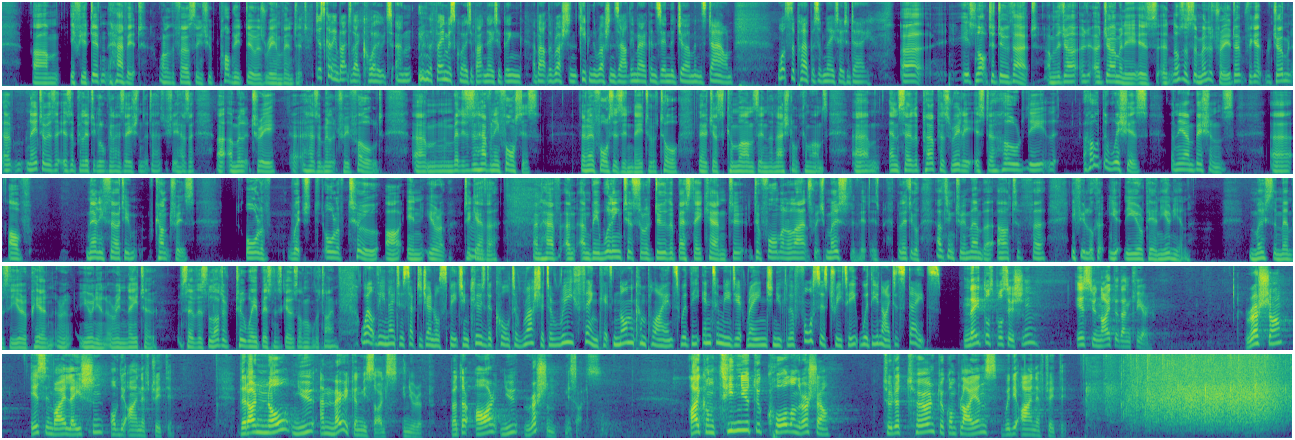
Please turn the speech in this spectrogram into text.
um, if you didn't have it, one of the first things you'd probably do is reinvent it. Just coming back to that quote, um, the famous quote about NATO being about the Russians, keeping the Russians out, the Americans in, the Germans down. What's the purpose of NATO today? Uh, it's not to do that. I mean, uh, Germany is uh, not as a military. Don't forget, uh, NATO is a, is a political organisation that actually has a, a military uh, has a military fold, um, but it doesn't have any forces. There are no forces in NATO at all. They're just commands in the national commands, um, and so the purpose really is to hold the, the hold the wishes and the ambitions uh, of nearly thirty countries, all of which all of two are in Europe together mm. and have and, and be willing to sort of do the best they can to, to form an alliance which most of it is political. Another thing to remember out of uh, if you look at U- the European Union, most of the members of the European Union are in NATO. So there's a lot of two-way business goes on all the time. Well, the NATO Secretary General's speech included a call to Russia to rethink its non-compliance with the Intermediate Range Nuclear Forces Treaty with the United States. NATO's position is united and clear. Russia is in violation of the INF Treaty. There are no new American missiles in Europe, but there are new Russian missiles. I continue to call on Russia to return to compliance with the INF Treaty.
